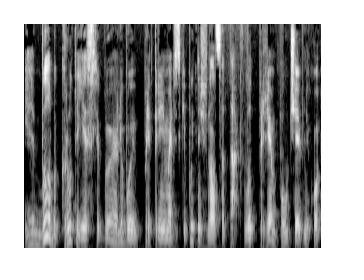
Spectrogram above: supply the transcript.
и было бы круто, если бы любой предпринимательский путь начинался так, вот прям по учебнику,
